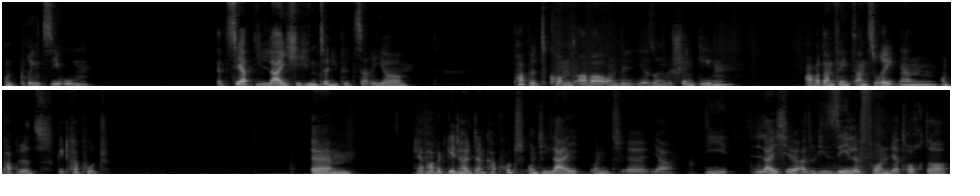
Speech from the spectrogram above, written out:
und bringt sie um. Er zerrt die Leiche hinter die Pizzeria. Puppet kommt aber und will ihr so ein Geschenk geben. Aber dann fängt es an zu regnen und Puppet geht kaputt. Ähm, ja, Puppet geht halt dann kaputt und die Lei und äh, ja, die Leiche, also die Seele von der Tochter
